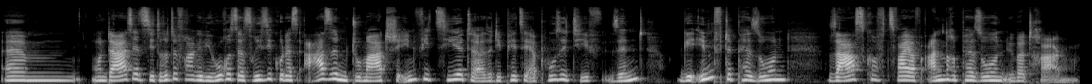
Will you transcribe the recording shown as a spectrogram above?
Ähm, und da ist jetzt die dritte Frage, wie hoch ist das Risiko, dass asymptomatische Infizierte, also die PCR-positiv sind, geimpfte Personen SARS-CoV-2 auf andere Personen übertragen?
